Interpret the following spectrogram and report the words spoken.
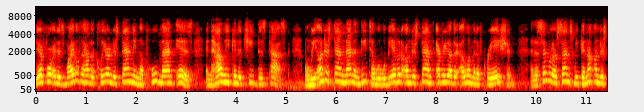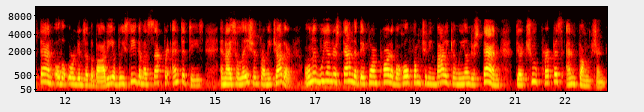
Therefore, it is vital to have a clear understanding of who man is and how he can achieve this task. When we understand man in detail, we will be able to understand every other element of creation. In a similar sense, we cannot understand all the organs of the body if we see them as separate entities in isolation from each other. Only we understand that they form part of a whole functioning body can we understand their true purpose and function.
